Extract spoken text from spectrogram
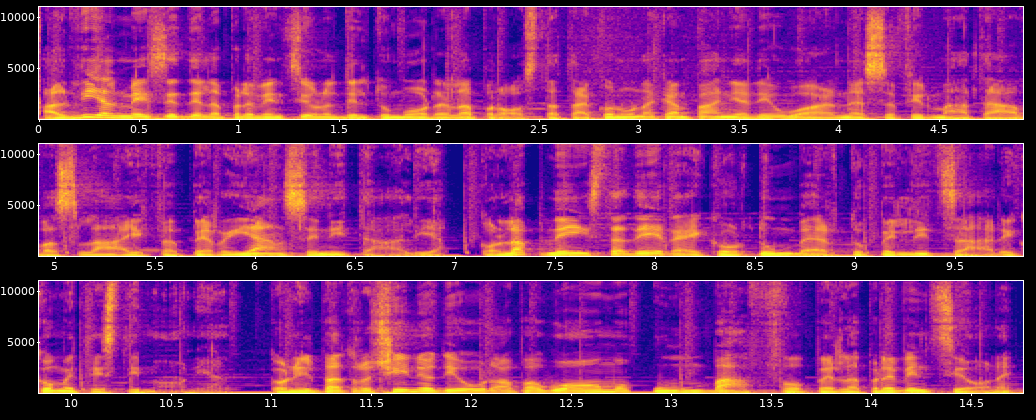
Al via il mese della prevenzione del tumore alla prostata con una campagna di awareness firmata Avas Life per Janssen Italia, con l'apneista dei record Umberto Pellizzari come testimonial. Con il patrocinio di Europa Uomo, un baffo per la prevenzione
